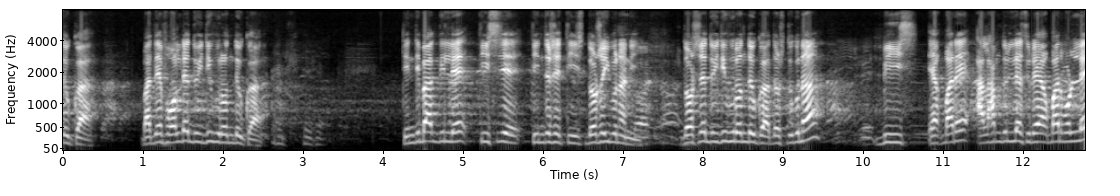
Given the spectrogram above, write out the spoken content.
দেউকা বাদে ফলতে দুই দি ফুরন দেউকা তিন দি বাঘ দিলে ত্রিশে তিন দশে ত্রিশ দশ হইব না নি দশে দুই দি ফুরন দেউকা দশ দুগুনা বিশ। একবারে আলহামদুলিল্লাহ সুরে একবার পড়লে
